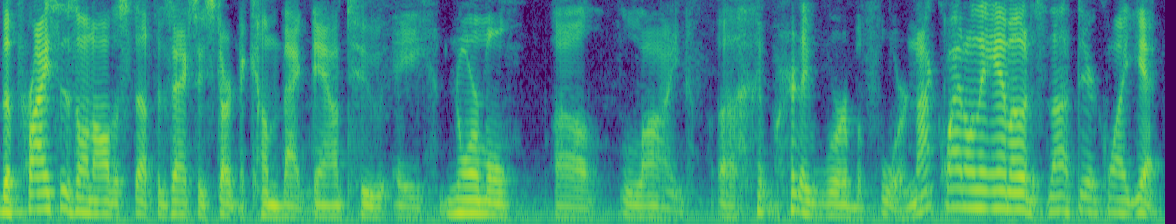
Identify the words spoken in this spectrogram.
the prices on all the stuff is actually starting to come back down to a normal uh, line uh, where they were before. Not quite on the ammo, it's not there quite yet.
